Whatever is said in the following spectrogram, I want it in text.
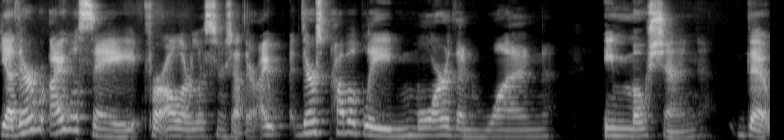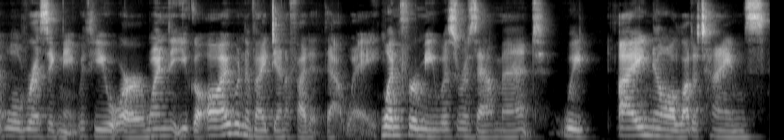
yeah, there I will say for all our listeners out there, I there's probably more than one emotion that will resonate with you or one that you go, "Oh, I wouldn't have identified it that way." One for me was resentment. We I know a lot of times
